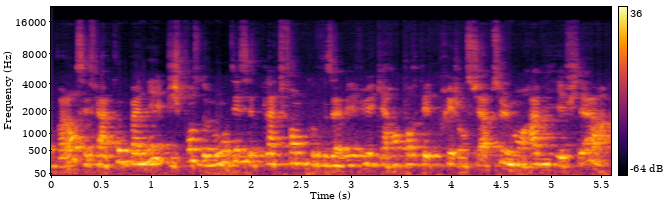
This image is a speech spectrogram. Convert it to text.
on, voilà, on s'est fait accompagner. Et puis, je pense de monter cette plateforme que vous avez vue et qui a remporté le prix, j'en suis absolument ravie et fière.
